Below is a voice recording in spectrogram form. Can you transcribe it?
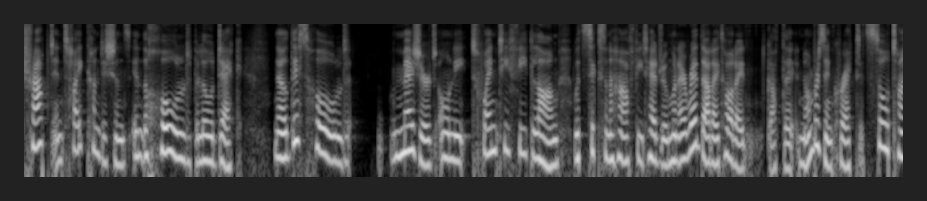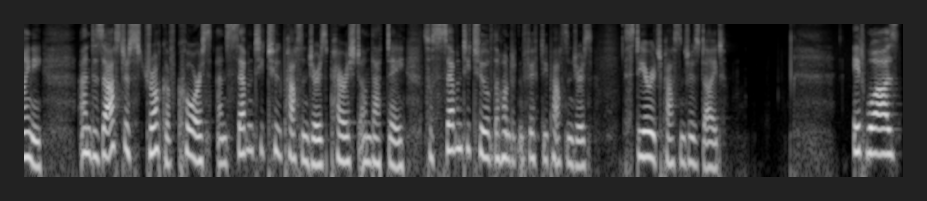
trapped in tight conditions in the hold below deck. Now, this hold measured only 20 feet long with six and a half feet headroom. When I read that, I thought I'd got the numbers incorrect. It's so tiny. And disaster struck, of course, and 72 passengers perished on that day. So 72 of the 150 passengers, steerage passengers, died. It was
